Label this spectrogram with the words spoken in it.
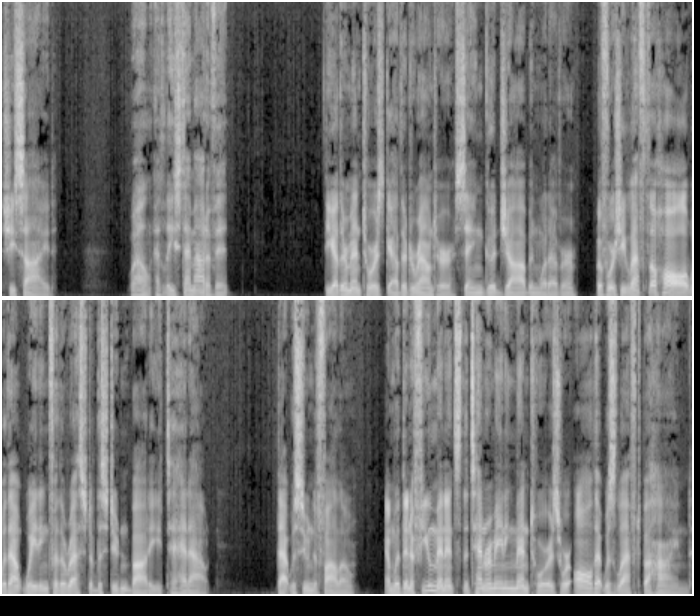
She sighed. Well, at least I'm out of it. The other mentors gathered around her, saying good job and whatever, before she left the hall without waiting for the rest of the student body to head out. That was soon to follow, and within a few minutes the ten remaining mentors were all that was left behind.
